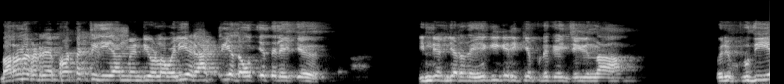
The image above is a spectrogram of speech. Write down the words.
ഭരണഘടനയെ പ്രൊട്ടക്ട് ചെയ്യാൻ വേണ്ടിയുള്ള വലിയ രാഷ്ട്രീയ ദൗത്യത്തിലേക്ക് ഇന്ത്യൻ ജനത ഏകീകരിക്കപ്പെടുകയും ചെയ്യുന്ന ഒരു പുതിയ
